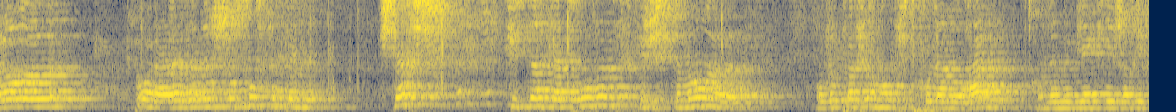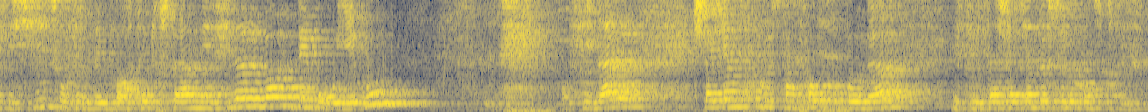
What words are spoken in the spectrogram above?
Alors, euh, voilà, la dernière chanson s'appelle Cherche, que qu'à trouve, parce que justement, euh, on ne veut pas faire non plus trop la morale. On aime bien que les gens réfléchissent, ouvrir des portes et tout ça, mais finalement, débrouillez-vous. Au final, chacun trouve son propre bonheur, et c'est à chacun de se le construire.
